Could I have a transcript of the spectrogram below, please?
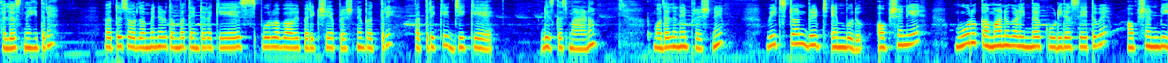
ಹಲೋ ಸ್ನೇಹಿತರೆ, ಇವತ್ತು ಸಾವಿರದ ಒಂಬೈನೂರ ತೊಂಬತ್ತೆಂಟರ ಕೆ ಎಸ್ ಪೂರ್ವಭಾವಿ ಪರೀಕ್ಷೆಯ ಪ್ರಶ್ನೆ ಪತ್ರೆ, ಪತ್ರಿಕೆ ಜಿ ಕೆ ಡಿಸ್ಕಸ್ ಮಾಡೋಣ. ಮೊದಲನೇ ಪ್ರಶ್ನೆ, ವೀಟ್ಸ್ಟೋನ್ ಬ್ರಿಡ್ಜ್ ಎಂಬುದು ಆಪ್ಷನ್ ಎ, ಮೂರು ಕಮಾನುಗಳಿಂದ ಕೂಡಿದ ಸೇತುವೆ, ಆಪ್ಷನ್ ಬಿ,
